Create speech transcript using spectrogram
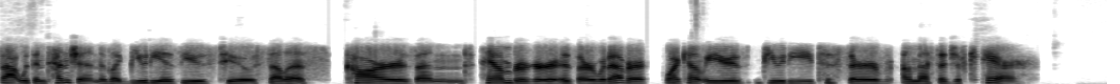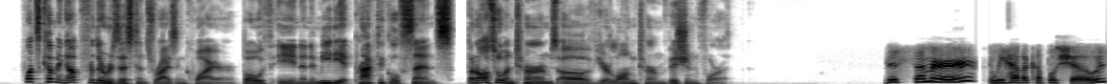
that with intention? Like beauty is used to sell us cars and hamburgers or whatever, why can't we use beauty to serve a message of care? What's coming up for the Resistance Rising Choir, both in an immediate practical sense, but also in terms of your long term vision for it? This summer, we have a couple shows.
